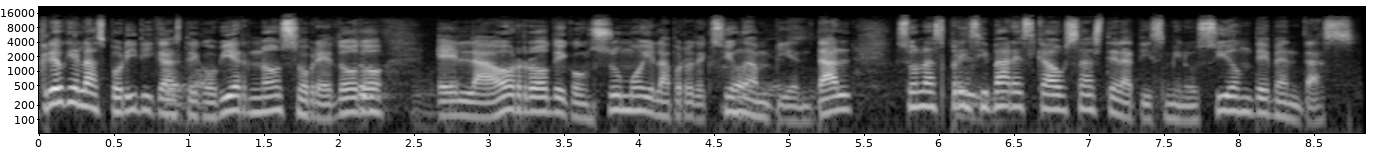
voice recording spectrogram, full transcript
Creo que las políticas de gobierno, sobre todo el ahorro de consumo y la protección ambiental, son las principales causas de la disminución de ventas.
